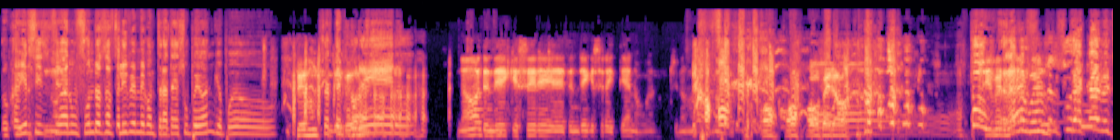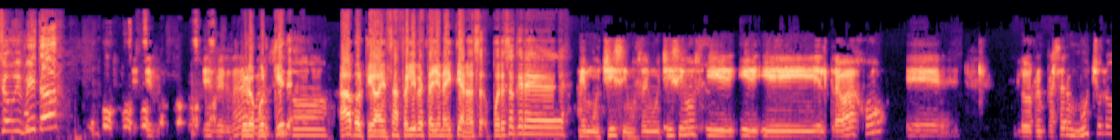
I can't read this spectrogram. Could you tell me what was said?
Don Javier, si No. en un fondo a San Felipe me contrata de su peón, yo puedo Peón, ser de temporero. No, tendría que ser, eh, tendría que ser haitiano, weón. Si no, no, no. Oh, oh, oh, pero. Sí, ¿verdad, weón? huracán, el chavo invita. Es, es verdad. Pero ¿por qué Ah, porque en San Felipe está lleno de haitianos. Eso- por eso quiere. hay muchísimos, hay muchísimos. Y, y, y el trabajo eh, lo reemplazaron mucho, los,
